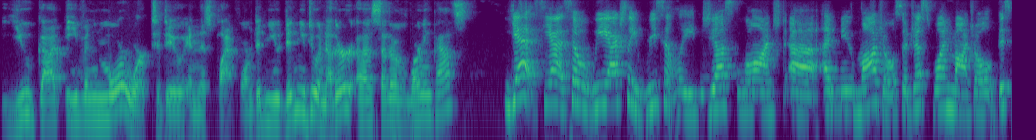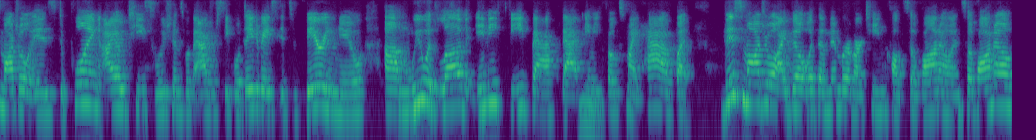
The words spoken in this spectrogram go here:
you got even more work to do in this platform, didn't you? Didn't you do another uh, set of learning paths? Yes, yeah. So we actually recently just launched uh, a new module. So just one module. This module is deploying IoT solutions with Azure SQL Database. It's very new. Um, we would love any feedback that mm. any folks might have, but this module I built with a member of our team called Silvano, and Silvano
